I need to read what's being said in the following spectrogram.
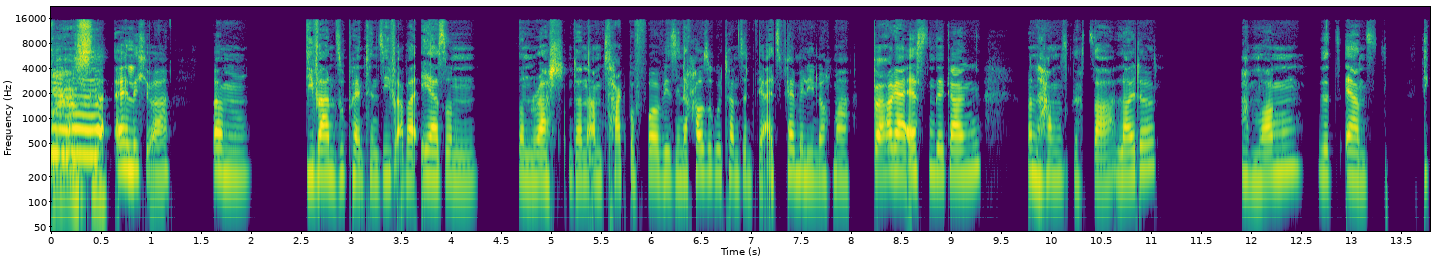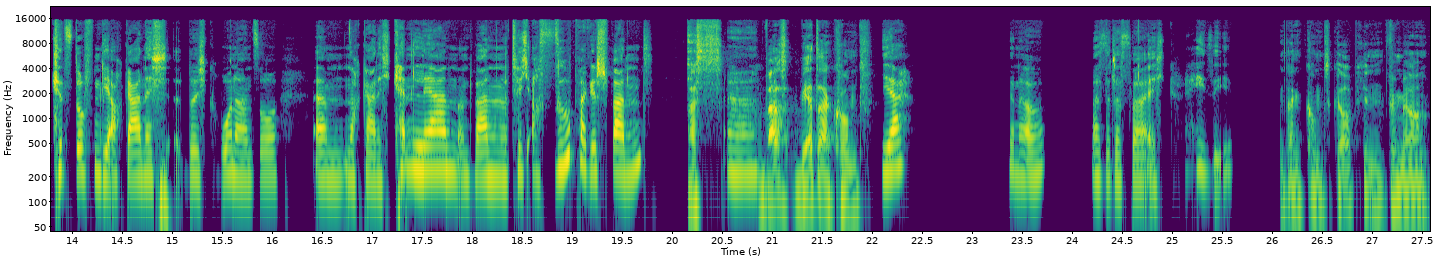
Ja, ehrlich war. Ähm, die waren super intensiv, aber eher so ein, so ein Rush. Und dann am Tag, bevor wir sie nach Hause geholt haben, sind wir als Family nochmal Burger essen gegangen und haben gesagt, so, Leute, am Morgen wird's ernst. Die Kids durften die auch gar nicht durch Corona und so ähm, noch gar nicht kennenlernen und waren natürlich auch super gespannt. Was, Äh, was, wer da kommt. ja, genau. Also das war echt crazy. Und dann kommt das Körbchen für mir.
